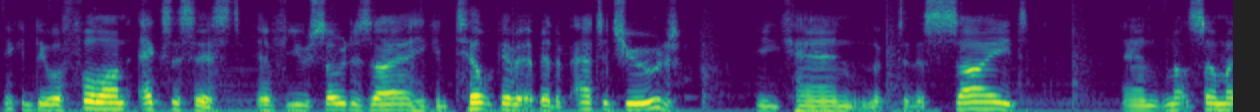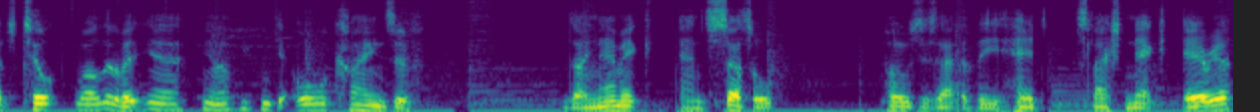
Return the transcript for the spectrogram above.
you can do a full-on exorcist. If you so desire, he can tilt, give it a bit of attitude. He can look to the side and not so much tilt, well a little bit, yeah, you know, you can get all kinds of dynamic and subtle poses out of the head slash neck area.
